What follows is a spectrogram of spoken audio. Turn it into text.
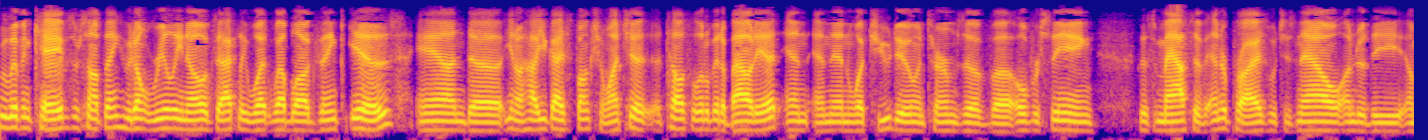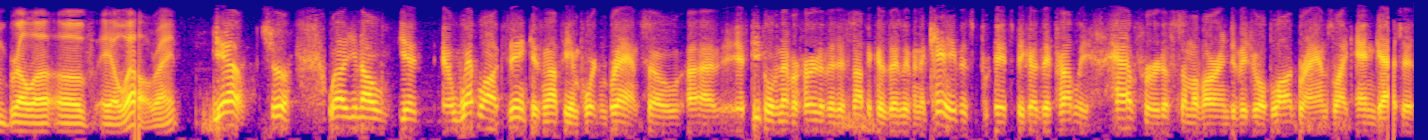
who live in caves or something who don't really know exactly what Weblogs Inc. is, and uh, you know how you guys function. Why don't you tell us a little bit about it, and and then what you do in terms of uh, overseeing this massive enterprise, which is now under the umbrella of AOL, right? Yeah, sure. Well, you know, Weblogs Inc. is not the important brand. So uh, if people have never heard of it, it's not because they live in a cave. It's it's because they probably have heard of some of our individual blog brands like Engadget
